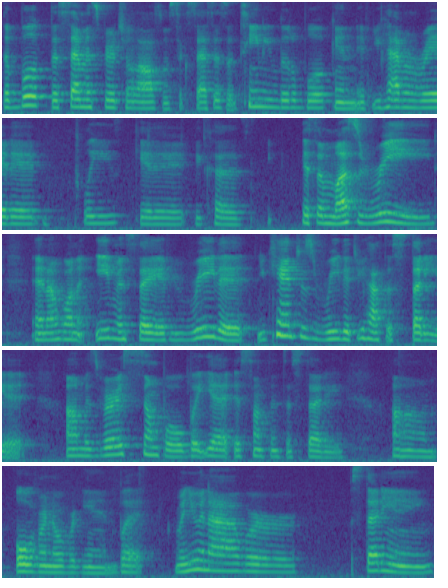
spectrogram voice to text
the book, The Seven Spiritual Laws of Success, is a teeny little book. And if you haven't read it, please get it because it's a must read. And I'm going to even say if you read it, you can't just read it, you have to study it. Um, it's very simple, but yet it's something to study um, over and over again. But when you and I were studying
